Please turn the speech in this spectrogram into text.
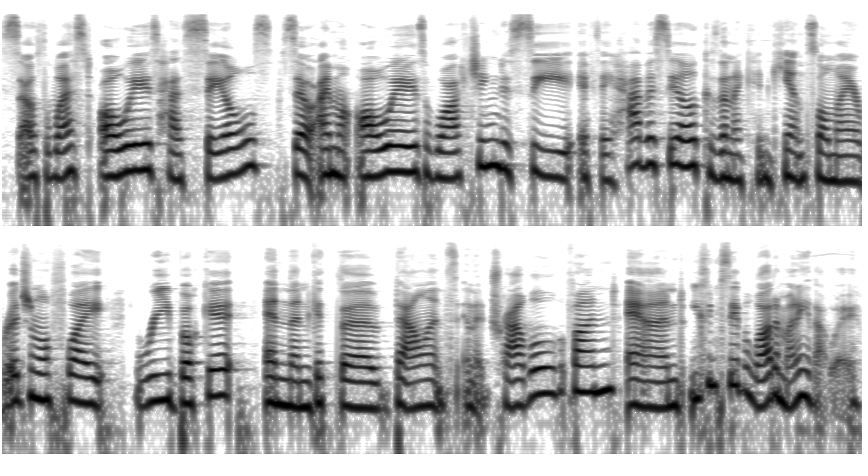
Southwest always has sales. So I'm always watching to see if they have a sale because then I can cancel my original flight, rebook it, and then get the balance in a travel fund. And you can save a lot of money that way.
